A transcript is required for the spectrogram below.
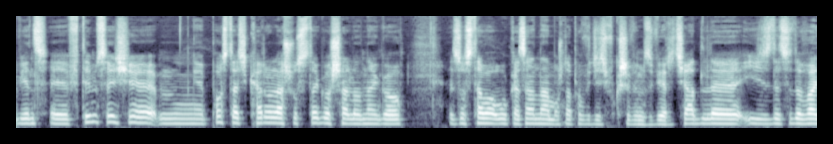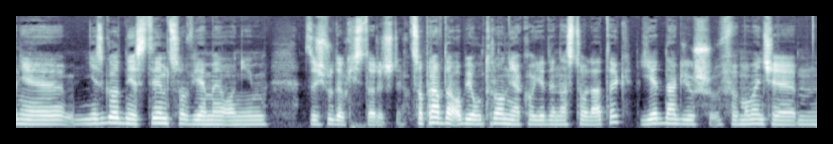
Więc y, w tym sensie mm, postać Karola VI Szalonego została ukazana, można powiedzieć, w krzywym zwierciadle i zdecydowanie niezgodnie z tym, co wiemy o nim ze źródeł historycznych. Co prawda objął tron jako jedenastolatek, jednak już w momencie, mm, e,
